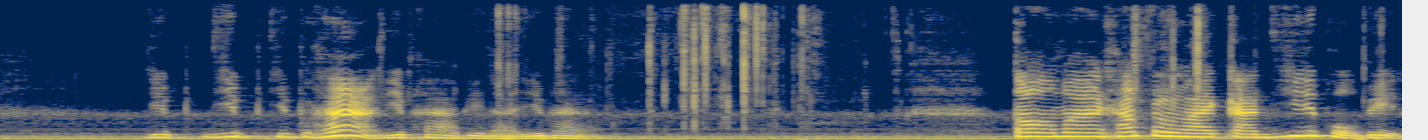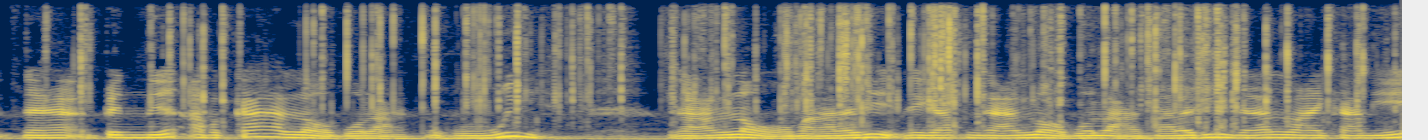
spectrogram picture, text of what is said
26ยี่ยี่ยี่ห้ายี่ห้าพี่นะยี่ห้าต่อมาครับรายการ 26พี่นะฮะ เป็นเนื้ออัปาก้าหล่อโบราณ โอ้โหย งานหล่อมาแล้วพี่นะครับงานหล่อโบราณมาแล้วพี่นะรายการนี้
